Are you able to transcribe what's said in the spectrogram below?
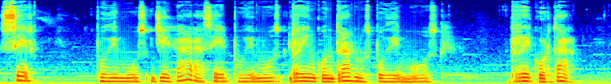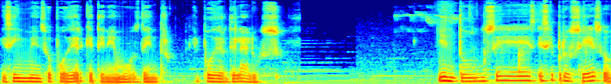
ser, podemos llegar a ser, podemos reencontrarnos, podemos recordar ese inmenso poder que tenemos dentro, el poder de la luz. Y entonces ese proceso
